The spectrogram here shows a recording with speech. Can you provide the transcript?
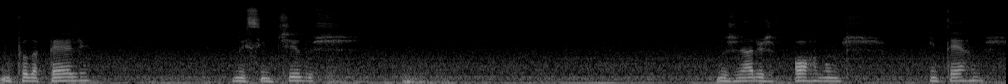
Em toda a pele, nos sentidos, nos vários órgãos internos.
